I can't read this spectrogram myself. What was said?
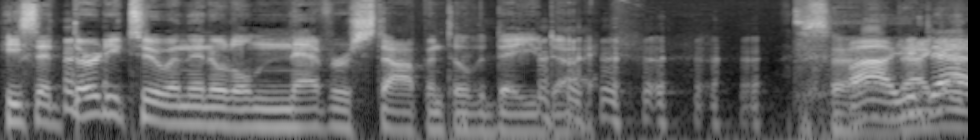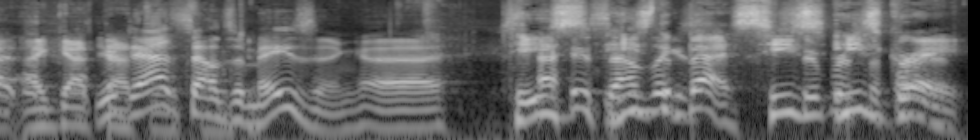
He said 32, and then it'll never stop until the day you die. So Wow, your I dad! Got, I got your dad sounds amazing. Uh, He's- he's the best. He's- he's supportive. great.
